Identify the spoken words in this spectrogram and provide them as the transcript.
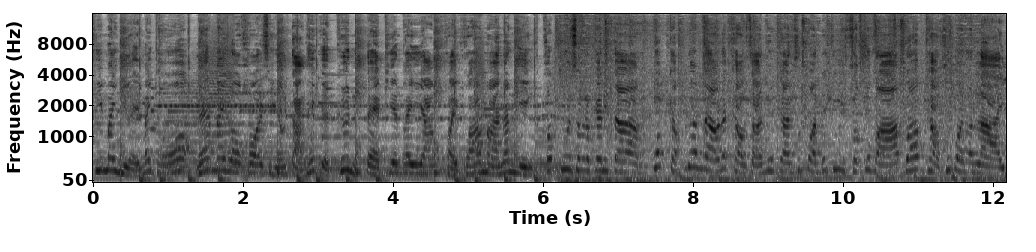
ที่ไม่เหนื่อยไม่ท้อ และไม่รอคอยสิ่งต่างๆ ให้เกิดขึ้น แต่เพียรพยายามไขว่คว้ามานั่นเองขอบคุณสำหรับการติดตาม พบกับเรื่องราวและข่าวสารวงการฟุตบอลได้ที่ซ็อกเกอร์วาร์วาร์ข่าวฟุตบอลออนไลน์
